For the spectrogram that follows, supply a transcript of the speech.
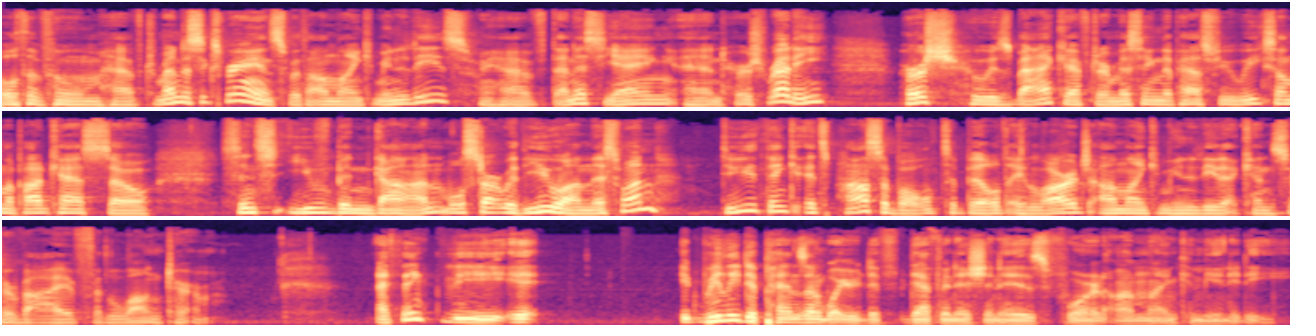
both of whom have tremendous experience with online communities. We have Dennis Yang and Hersh Reddy. Hersh, who is back after missing the past few weeks on the podcast. So, since you've been gone, we'll start with you on this one. Do you think it's possible to build a large online community that can survive for the long term? I think the it it really depends on what your def- definition is for an online community.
